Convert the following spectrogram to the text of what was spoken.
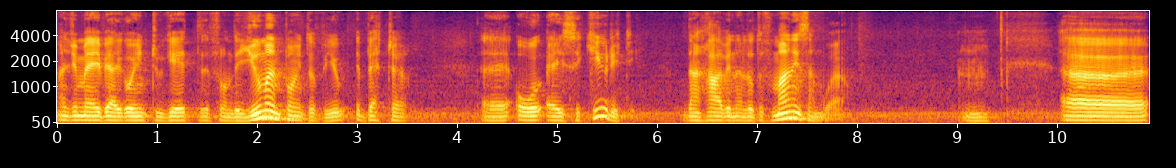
and you maybe are going to get, from the human point of view, a better uh, all age security than having a lot of money somewhere. Mm. Uh,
